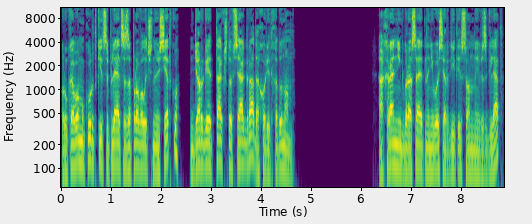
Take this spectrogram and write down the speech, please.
Рукавом куртки цепляется за проволочную сетку, дергает так, что вся ограда ходит ходуном. Охранник бросает на него сердитый сонный взгляд,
